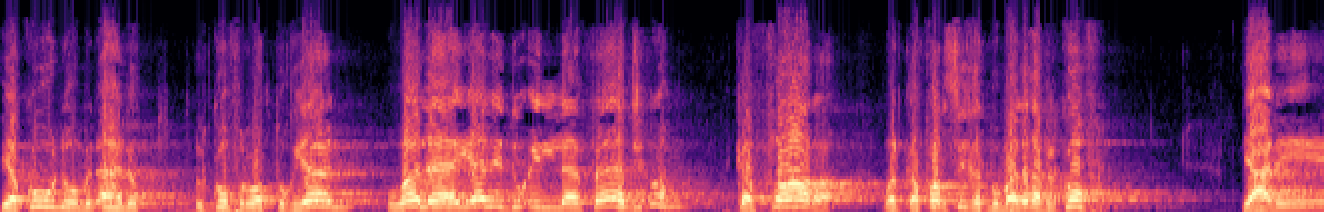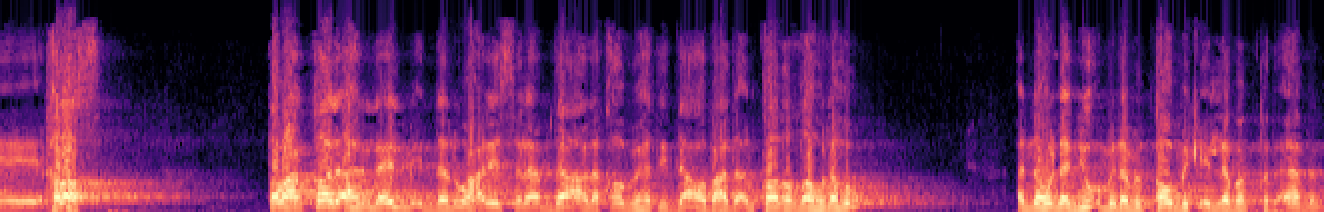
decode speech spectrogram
يكونوا من أهل الكفر والطغيان ولا يلد إلا فاجرا كفارا والكفار صيغة مبالغة في الكفر. يعني خلاص. طبعا قال أهل العلم إن نوح عليه السلام دعا على قوم هذه الدعوة بعد أن قال الله له أنه لن يؤمن من قومك إلا من قد آمن.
